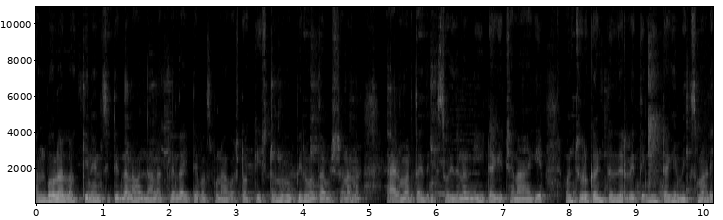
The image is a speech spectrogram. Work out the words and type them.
ಒಂದು ಬೌಲಲ್ಲಿ ಅಕ್ಕಿ ನೆನೆಸಿಟ್ಟಿದ್ನಲ್ಲ, ಒಂದು ನಾಲ್ಕರಿಂದ ಐದು ಟೇಬಲ್ ಸ್ಪೂನ್ ಆಗೋಷ್ಟು ಅಕ್ಕಿ. ಇಷ್ಟನ್ನು ರುಬ್ಬಿರುವಂಥ ಮಿಶ್ರಣನ ಆ್ಯಡ್ ಮಾಡ್ತಾಯಿದ್ದೀನಿ ಸೊ ಇದನ್ನು ನೀಟಾಗಿ ಚೆನ್ನಾಗಿ ಒಂಚೂರು ಗಂಟದ ರೀತಿ ನೀಟಾಗಿ ಮಿಕ್ಸ್ ಮಾಡಿ.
